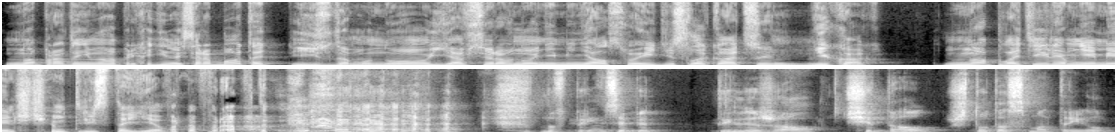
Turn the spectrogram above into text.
Но, правда, немного приходилось работать из дому, но я все равно не менял свои дислокации никак. Но платили мне меньше, чем 300 евро, правда. Но, в принципе, ты лежал, читал, что-то смотрел.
